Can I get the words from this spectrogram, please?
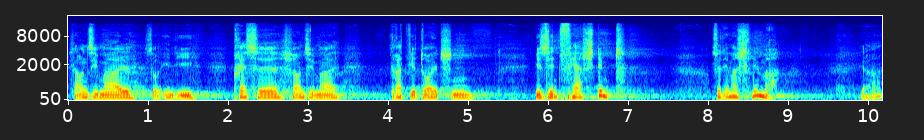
Schauen Sie mal so in die Presse, schauen Sie mal, gerade wir Deutschen, wir sind verstimmt. Es wird immer schlimmer. Ja?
